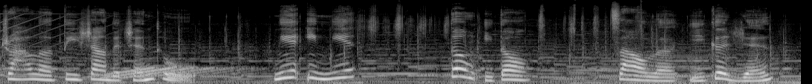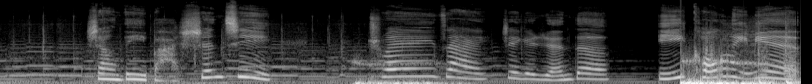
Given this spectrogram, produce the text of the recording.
抓了地上的尘土，捏一捏，动一动，造了一个人。上帝把生气吹在这个人的鼻孔里面，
